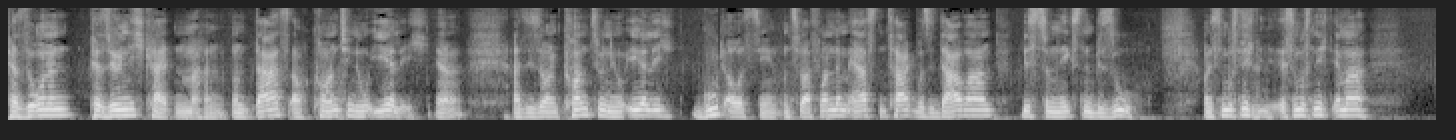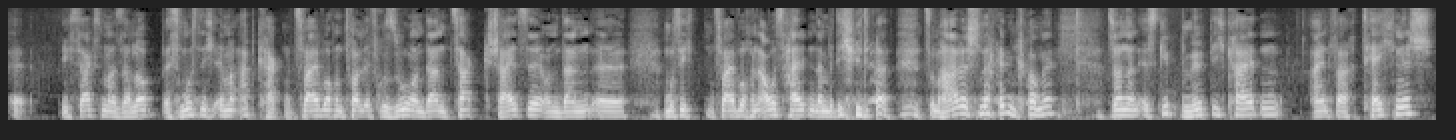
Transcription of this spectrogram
Personen Persönlichkeiten machen und das auch kontinuierlich. Ja? Also sie sollen kontinuierlich gut aussehen und zwar von dem ersten Tag, wo sie da waren, bis zum nächsten Besuch. Und es muss nicht, es muss nicht immer, äh, ich sag's mal salopp, es muss nicht immer abkacken. Zwei Wochen tolle Frisur und dann zack, scheiße und dann äh, muss ich zwei Wochen aushalten, damit ich wieder zum Haare schneiden komme. Sondern es gibt Möglichkeiten, einfach technisch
